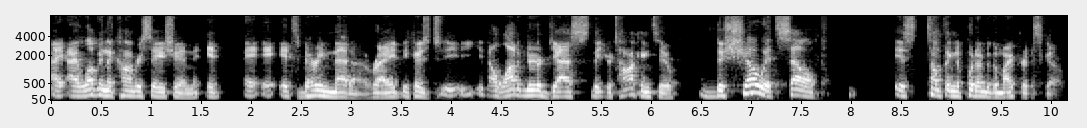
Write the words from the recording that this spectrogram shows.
I, I love in the conversation. It it's very meta, right? Because a lot of your guests that you're talking to, the show itself is something to put under the microscope,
